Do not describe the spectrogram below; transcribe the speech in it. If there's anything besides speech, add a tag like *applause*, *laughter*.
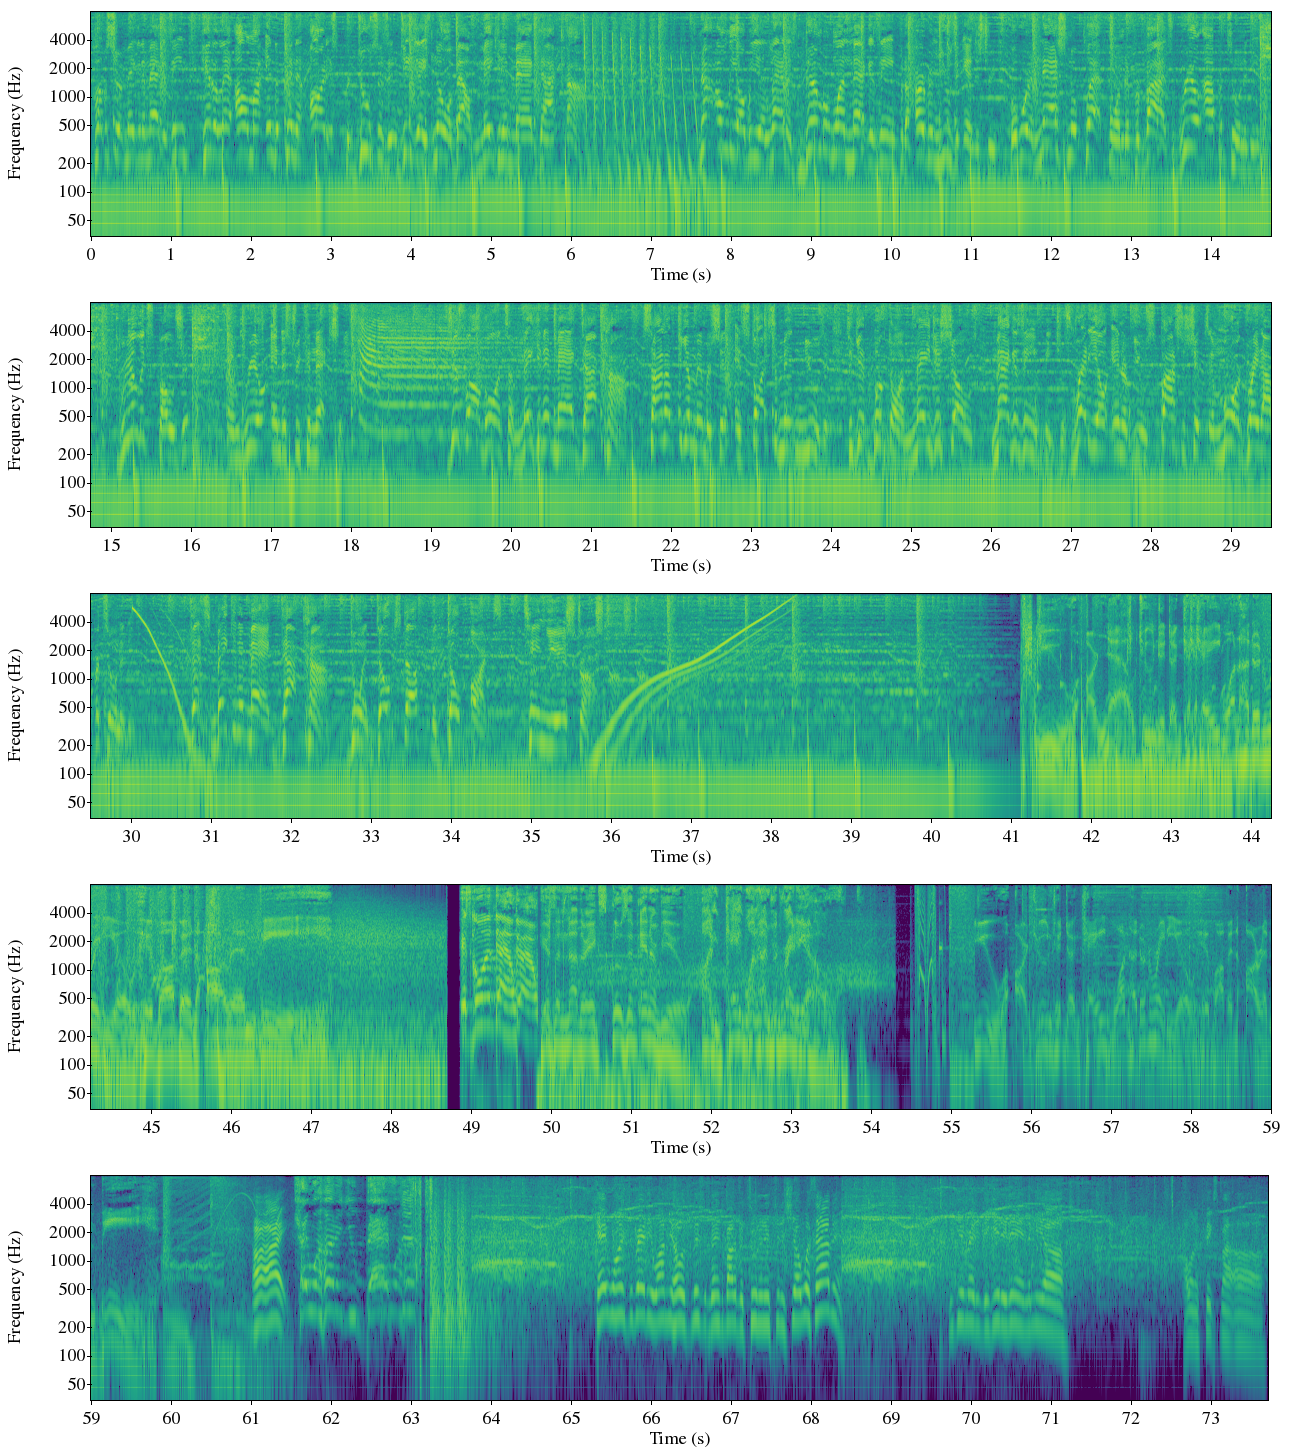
publisher of Making It Magazine, here to let all my independent artists, producers, and DJs know about MakingItMag.com. Not only are we Atlanta's number one magazine for the urban music industry, but we're a national platform that provides real opportunities, real exposure, and real industry connections. Just log on to makingitmag.com. Sign up for your membership and start submitting music to get booked on major shows, magazine features, radio interviews, sponsorships, and more great opportunities. That's makingitmag.com. Doing dope stuff for dope artists. 10 years strong. You are now tuned into K100 Radio, Hip Hop and R&B. It's going down. Here's another exclusive interview on K100 Radio. You are tuned into K100 Radio, Hip Hop and R&B. All right. K100, you bastard. K100 Radio. I'm your host, Bishop. Thanks everybody for tuning into the show. What's happening? You getting ready to get it in? Let me. Uh, I want to fix my uh,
